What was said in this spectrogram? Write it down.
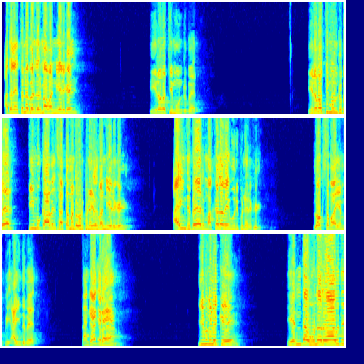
அதில் எத்தனை பேர் தெரியுமா வன்னியர்கள்? இருபத்தி மூன்று பேர். இருபத்தி மூன்று பேர் திமுகவில் சட்டமன்ற உறுப்பினர்கள் வன்னியர்கள். ஐந்து பேர் மக்களவை உறுப்பினர்கள். லோக்சபா எம்பி ஐந்து பேர். நான் கேட்கிறேன் இவங்களுக்கு எந்த உணர்வாவது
